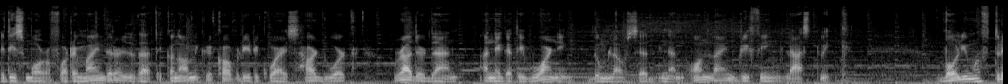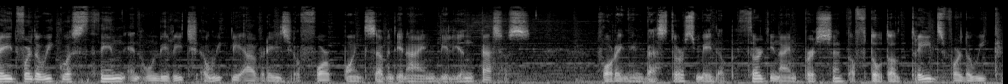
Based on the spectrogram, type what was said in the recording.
It is more of a reminder that economic recovery requires hard work rather than a negative warning, Dumlao said in an online briefing last week. Volume of trade for the week was thin and only reached a weekly average of 4.79 billion pesos. Foreign investors made up 39% of total trades for the week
